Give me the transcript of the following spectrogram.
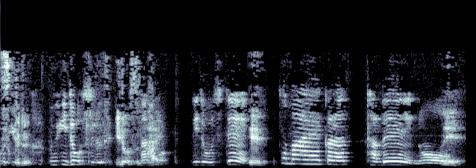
作る？移動する。移動する。はい。移動して、え手前から食べの、え。え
